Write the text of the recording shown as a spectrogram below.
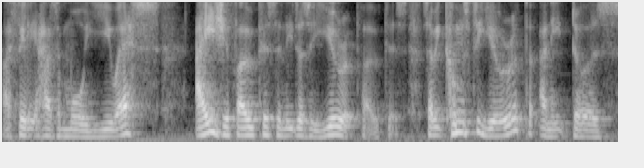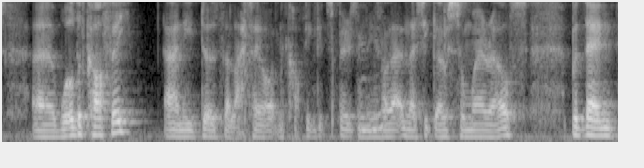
I feel it has a more US, Asia focus than it does a Europe focus. So it comes to Europe and it does uh, World of Coffee and it does the latte art and the coffee and good spirits and things like that, unless it goes somewhere else. But then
